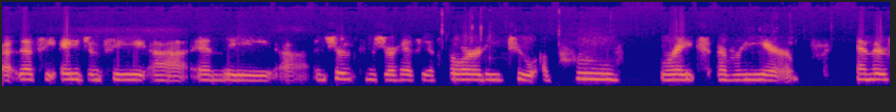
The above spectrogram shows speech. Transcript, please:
uh, that's the agency, uh, and the uh, Insurance Commissioner has the authority to approve rates every year. And there's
